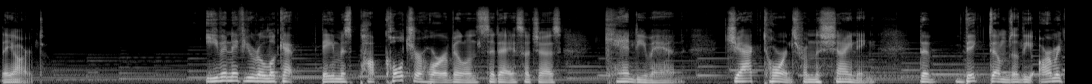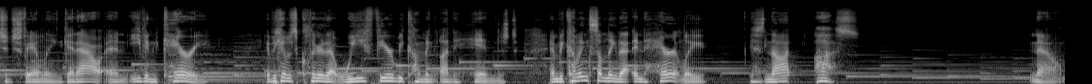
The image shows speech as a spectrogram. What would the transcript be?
they aren't. Even if you were to look at famous pop culture horror villains today, such as Candyman, Jack Torrance from The Shining, the victims of the Armitage family in Get Out, and even Carrie, it becomes clear that we fear becoming unhinged and becoming something that inherently is not us. Now,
